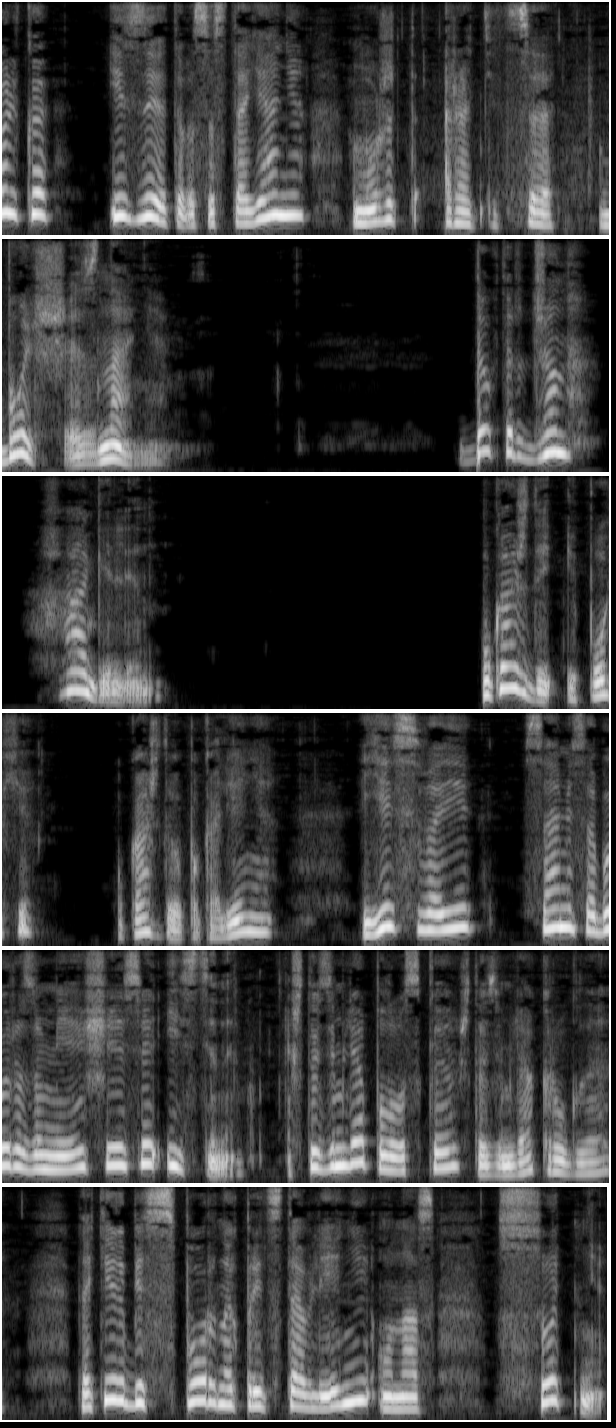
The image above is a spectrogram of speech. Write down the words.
только из этого состояния может родиться большее знание. Доктор Джон Хагелин У каждой эпохи, у каждого поколения есть свои сами собой разумеющиеся истины, что Земля плоская, что Земля круглая. Таких бесспорных представлений у нас сотни,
